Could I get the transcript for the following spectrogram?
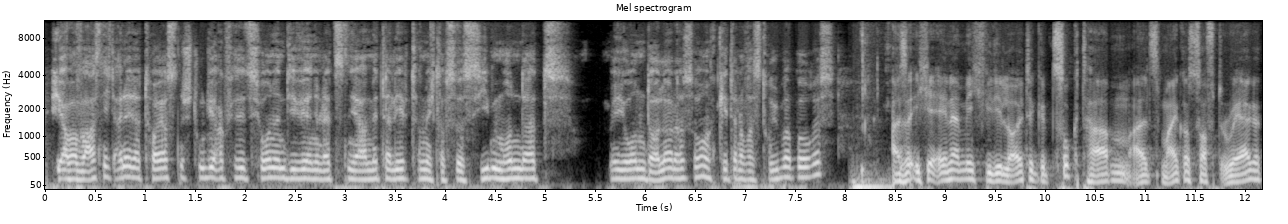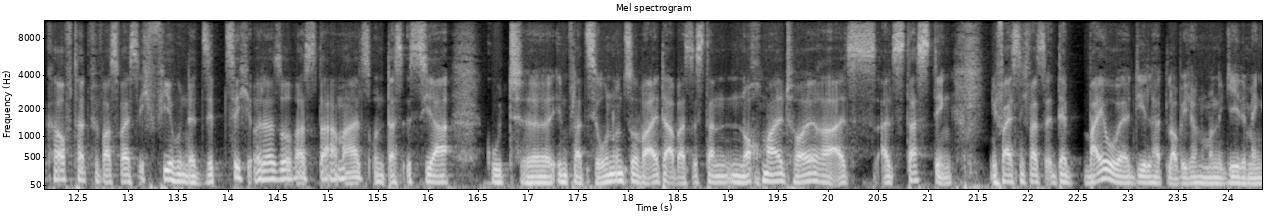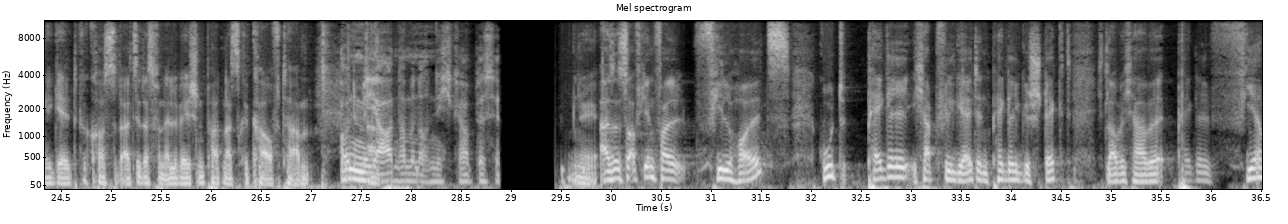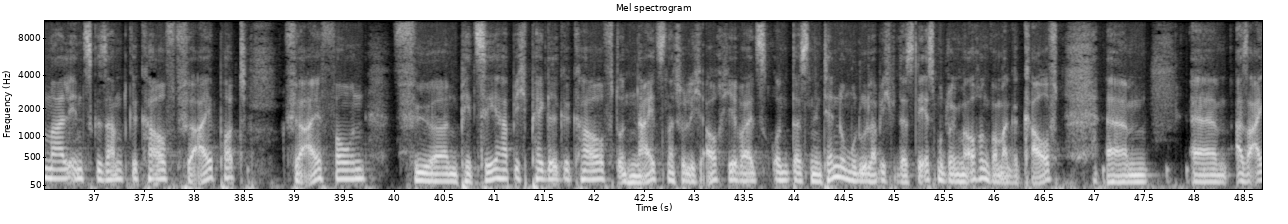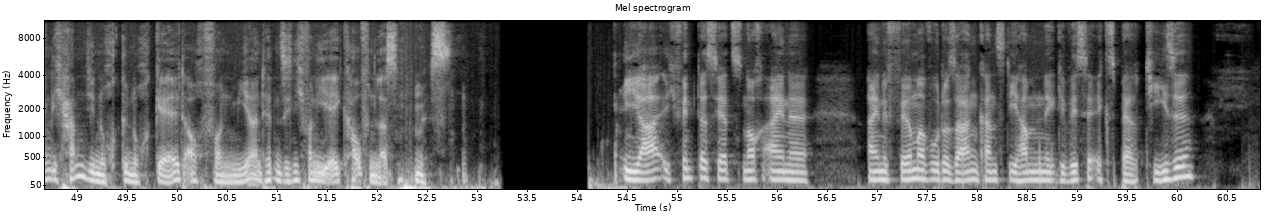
Ja, aber war es nicht eine der teuersten Studioakquisitionen, die wir in den letzten Jahren miterlebt haben? Ich glaube so 700 Millionen Dollar oder so. Geht da noch was drüber, Boris? Also ich erinnere mich, wie die Leute gezuckt haben, als Microsoft Rare gekauft hat für was weiß ich 470 oder sowas damals. Und das ist ja gut äh, Inflation und so weiter, aber es ist dann noch mal teurer als als das Ding. Ich weiß nicht was. Der Bioware Deal hat glaube ich auch noch mal jede Menge Geld gekostet, als sie das von Elevation Partners gekauft haben. Aber eine Milliarden ja. haben wir noch nicht gehabt bisher. Nee, also es ist auf jeden Fall viel Holz. Gut, Peggle, ich habe viel Geld in Peggle gesteckt. Ich glaube, ich habe Peggle viermal insgesamt gekauft für iPod, für iPhone, für einen PC habe ich Peggle gekauft und Knights natürlich auch jeweils und das Nintendo-Modul habe ich, das DS-Modul habe ich mir auch irgendwann mal gekauft. Ähm, ähm, also eigentlich haben die noch genug Geld auch von mir und hätten sich nicht von EA kaufen lassen müssen. Ja, ich finde das jetzt noch eine eine Firma, wo du sagen kannst, die haben eine gewisse Expertise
